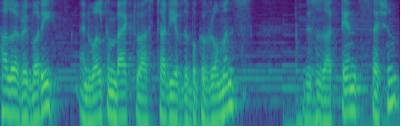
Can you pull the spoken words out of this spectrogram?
Hello, everybody, and welcome back to our study of the book of Romans. This is our 10th session.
